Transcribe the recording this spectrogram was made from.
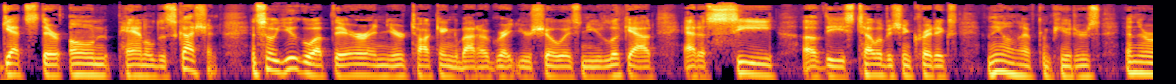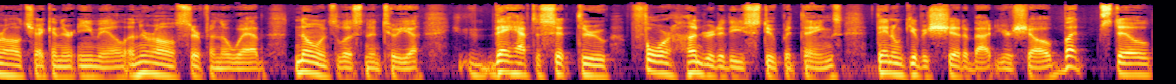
gets their own panel discussion. And so you go up there and you're talking about how great your show is, and you look out at a sea of these television critics, and they all have computers, and they're all checking their email, and they're all surfing the web. No one's listening to you. They have to sit through 400 of these stupid things. They don't give a shit about your show, but still,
